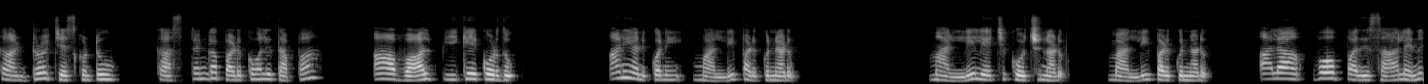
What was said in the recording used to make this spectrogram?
కంట్రోల్ చేసుకుంటూ కష్టంగా పడుకోవాలి తప్ప ఆ వాల్ పీకేయకూడదు అని అనుకొని మళ్ళీ పడుకున్నాడు. మళ్ళీ లేచి కూర్చున్నాడు. మళ్ళీ పడుకున్నాడు. అలా ఓ పదిసార్లైనా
